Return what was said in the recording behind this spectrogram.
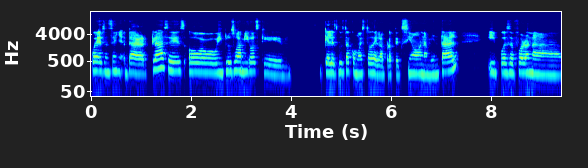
puedes enseñar, dar clases o incluso amigos que, que les gusta como esto de la protección ambiental y pues se fueron a,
